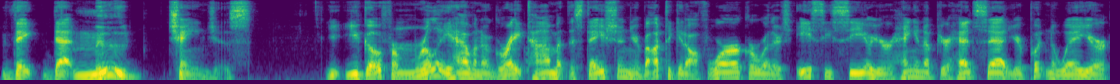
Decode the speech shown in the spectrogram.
they that mood changes you, you go from really having a great time at the station, you're about to get off work, or whether it's ECC or you're hanging up your headset, you're putting away your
